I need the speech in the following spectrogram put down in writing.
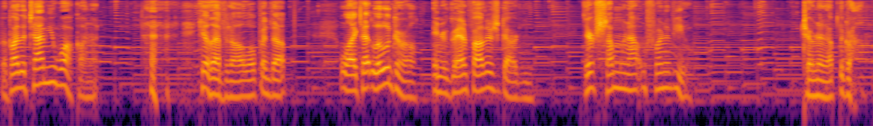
but by the time you walk on it, you'll have it all opened up. Like that little girl in your grandfather's garden, there's someone out in front of you turning up the ground.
